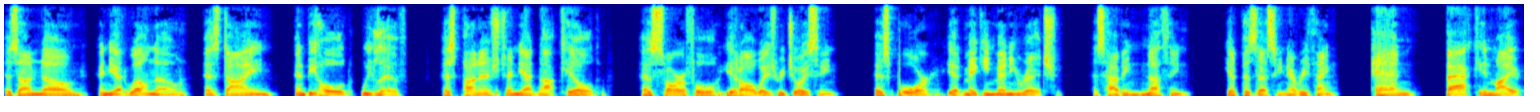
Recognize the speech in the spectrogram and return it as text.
as unknown and yet well known, as dying and behold, we live, as punished and yet not killed, as sorrowful yet always rejoicing, as poor yet making many rich, as having nothing yet possessing everything. And back in my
